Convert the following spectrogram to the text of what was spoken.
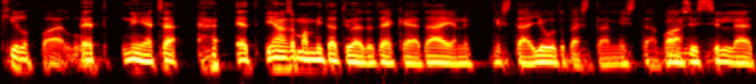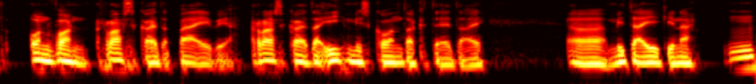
Kilpailu. et, niin, että et ihan sama mitä työtä tekee, tämä ei ole nyt mistään YouTubesta tai mistään, vaan siis silleen, että on vaan raskaita päiviä, raskaita ihmiskontakteja tai öö, mitä ikinä. Mm.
